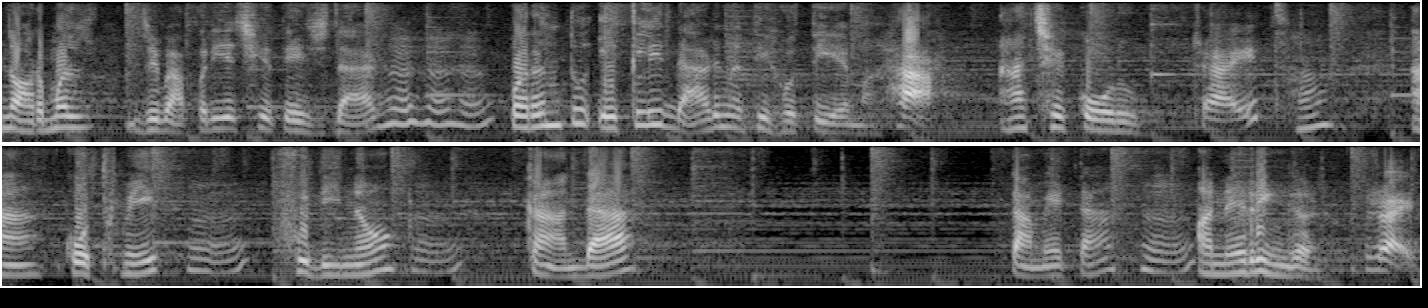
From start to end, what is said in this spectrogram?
નોર્મલ જે વાપરીએ છીએ તે જ દાળ. પરંતુ એકલી દાળ નથી હોતી એમાં. હા. આ છે કોળું. રાઈટ હા. આ કોથમીર ફુદીનો કાંદા ટામેટા અને રીંગણ. રાઈટ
